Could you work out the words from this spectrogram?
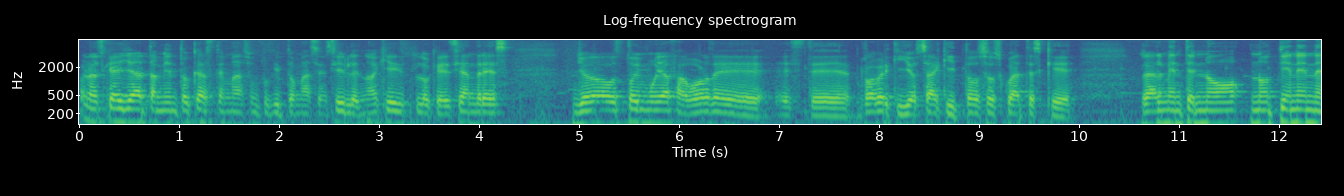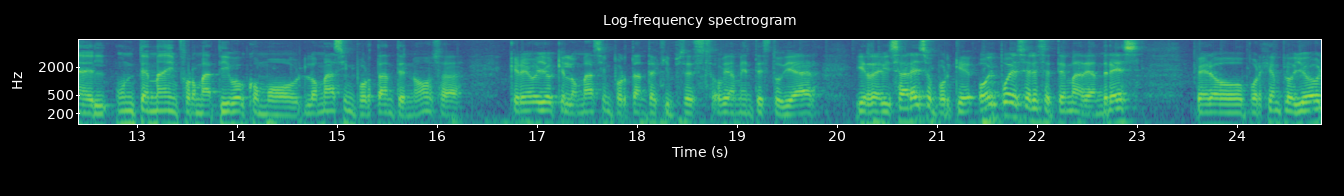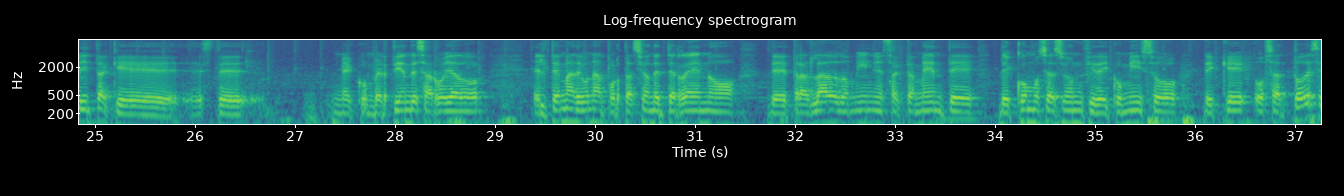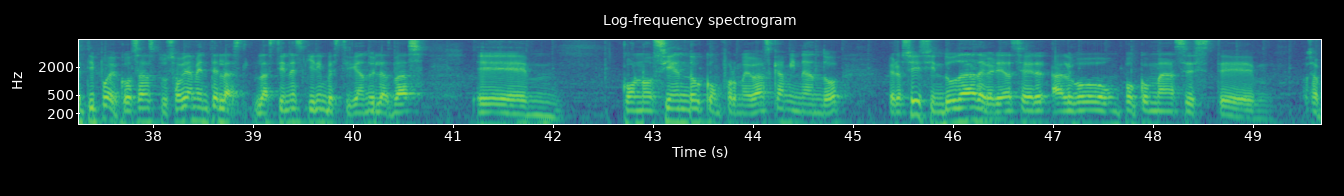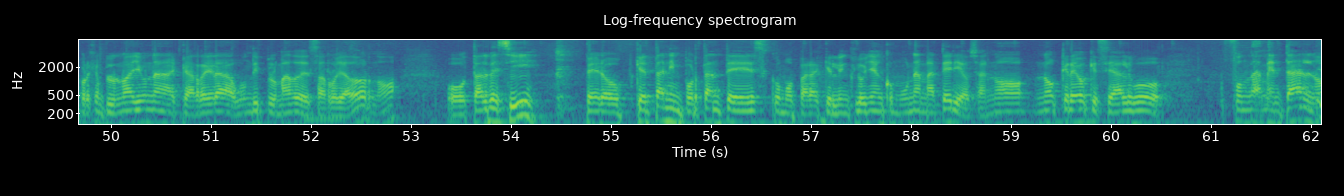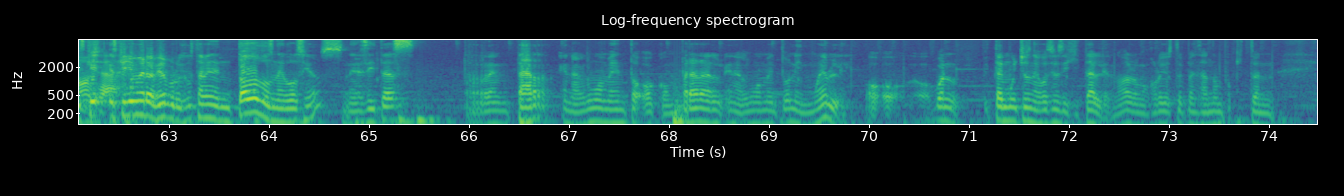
Bueno, es que ya también tocas temas un poquito más sensibles, ¿no? Aquí lo que decía Andrés, yo estoy muy a favor de este Robert Kiyosaki y todos esos cuates que realmente no, no tienen un tema informativo como lo más importante, ¿no? O sea, creo yo que lo más importante aquí pues, es obviamente estudiar y revisar eso, porque hoy puede ser ese tema de Andrés, pero, por ejemplo, yo ahorita que este, me convertí en desarrollador, el tema de una aportación de terreno, de traslado de dominio exactamente, de cómo se hace un fideicomiso, de qué, o sea, todo ese tipo de cosas, pues obviamente las, las tienes que ir investigando y las vas eh, conociendo conforme vas caminando. Pero sí, sin duda debería ser algo un poco más, este, o sea, por ejemplo, no hay una carrera o un diplomado de desarrollador, ¿no? O tal vez sí, pero qué tan importante es como para que lo incluyan como una materia. O sea, no, no creo que sea algo fundamental, ¿no? Es que, es que yo me refiero porque justamente en todos los negocios necesitas rentar en algún momento o comprar en algún momento un inmueble. O, bueno, hay muchos negocios digitales, ¿no? A lo mejor yo estoy pensando un poquito en,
